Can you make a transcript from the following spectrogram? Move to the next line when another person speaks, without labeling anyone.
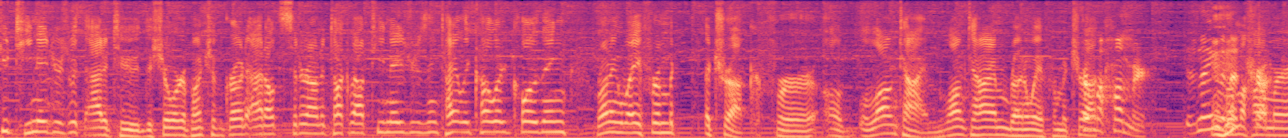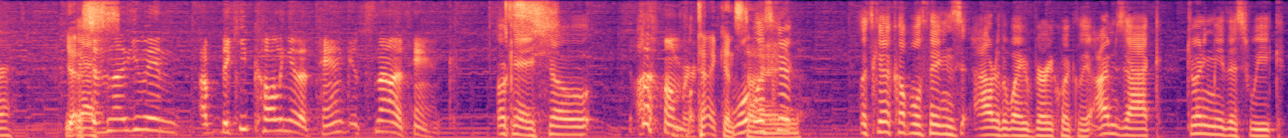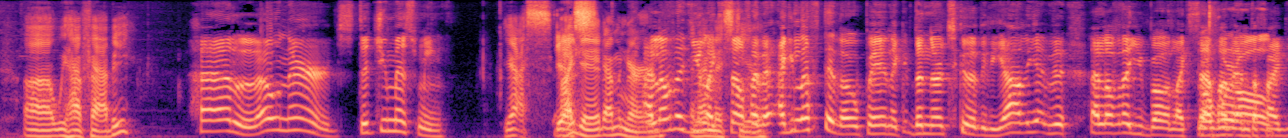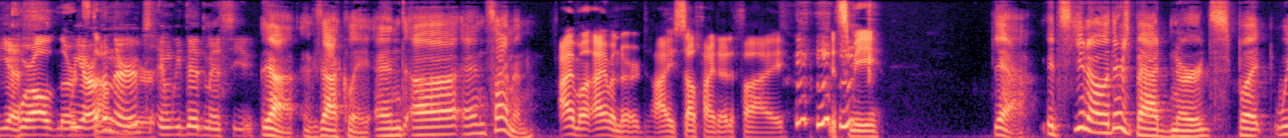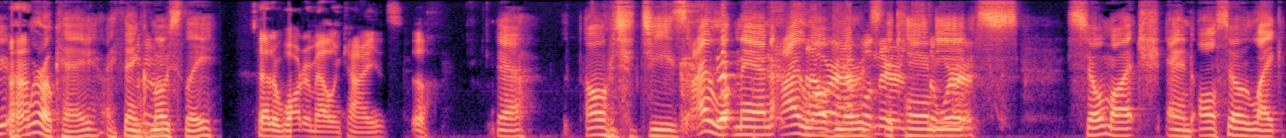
To
Teenagers with Attitude, the show where a bunch of grown adults sit around and talk about teenagers in tightly colored clothing running away from a, a truck for a, a long time. Long time, run away from a truck.
From a Hummer. It's not even
From
a,
a
truck.
Hummer.
Yes.
It's not even. Uh, they keep calling it a tank. It's not a tank.
Okay, so
It's a Hummer.
Tankenstein.
well, let's get let's get a couple of things out of the way very quickly. I'm Zach. Joining me this week, uh, we have Fabi.
Hello, nerds. Did you miss me?
Yes,
Yes.
I did. I'm a nerd.
I love that you like self.
you.
I left it open. Like, the nerds could be the obvious. I love that you both like
Well,
self-identified. yes,
we're all nerds
We are the nerds,
here.
and we did miss you.
Yeah, exactly. And uh, and Simon.
I'm a, I'm a nerd. I self-identify. it's me.
Yeah, it's you know, there's bad nerds, but we
Uh-huh.
we're okay. I think
Mm-hmm.
mostly.
That a watermelon kinds. Ugh.
Yeah. Oh jeez, I love man, I love nerds,
nerds,
the
the
candy
worst.
s- so much, and also like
